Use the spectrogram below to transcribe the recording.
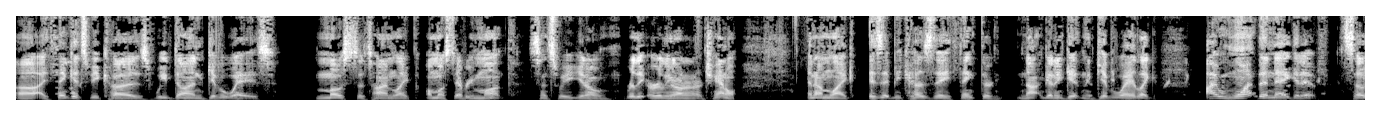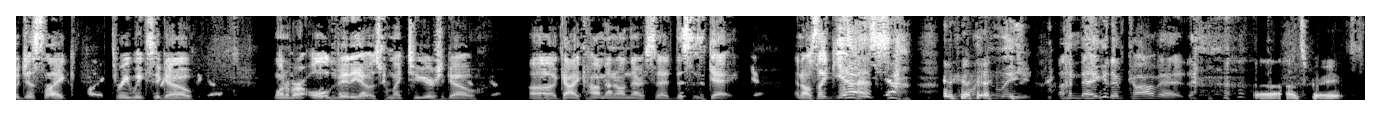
Uh, I think it's because we've done giveaways most of the time, like almost every month since we, you know, really early on in our channel. And I'm like, is it because they think they're not going to get in the giveaway? Like, I want the negative. So just like three weeks ago, one of our old videos from like two years ago, uh, a guy commented on there said, "This is gay," and I was like, "Yes, finally a negative comment." uh, that's great.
